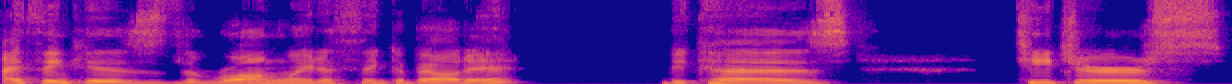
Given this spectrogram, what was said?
I think is the wrong way to think about it because teachers,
